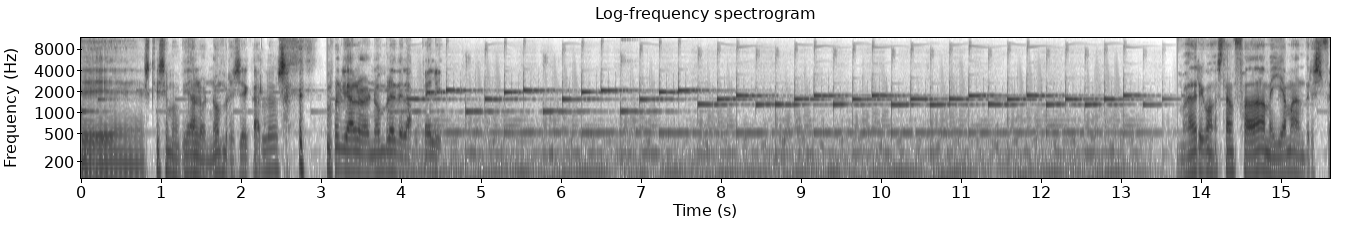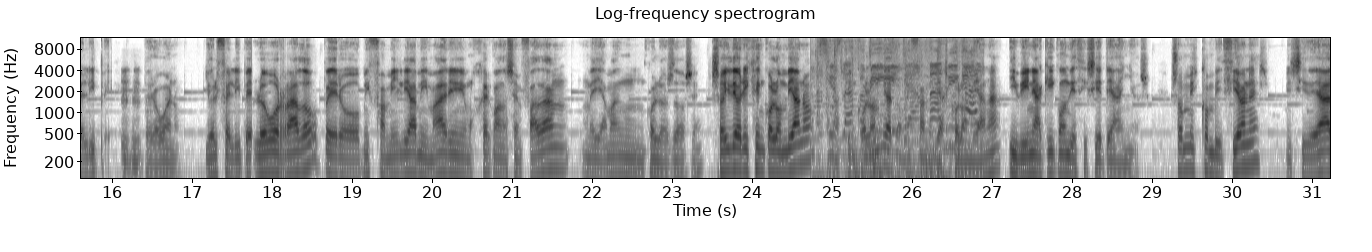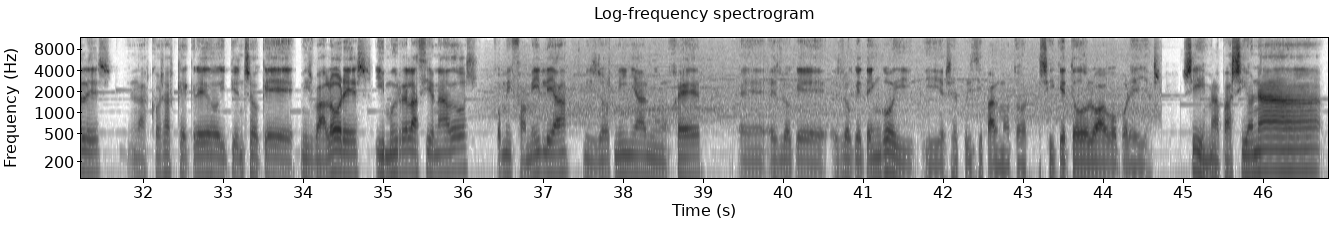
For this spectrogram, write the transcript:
Eh, es que se me olvidan los nombres, ¿eh, Carlos? se me olvidan los nombres de las pelis. Mi madre cuando está enfadada me llama Andrés Felipe, pero bueno, yo el Felipe lo he borrado, pero mi familia, mi madre y mi mujer cuando se enfadan me llaman con los dos. ¿eh? Soy de origen colombiano, nací en Colombia, toda mi familia es colombiana y vine aquí con 17 años. Son mis convicciones, mis ideales, las cosas que creo y pienso que mis valores y muy relacionados con mi familia, mis dos niñas, mi mujer, eh, es, lo que, es lo que tengo y, es el principal motor. Así que todo lo hago por ellas. Sí, me apasiona.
